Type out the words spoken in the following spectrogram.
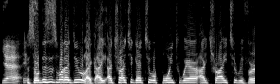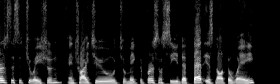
yeah. It's... So this is what I do. Like I, I try to get to a point where I try to reverse the situation and try to to make the person see that that is not the way.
